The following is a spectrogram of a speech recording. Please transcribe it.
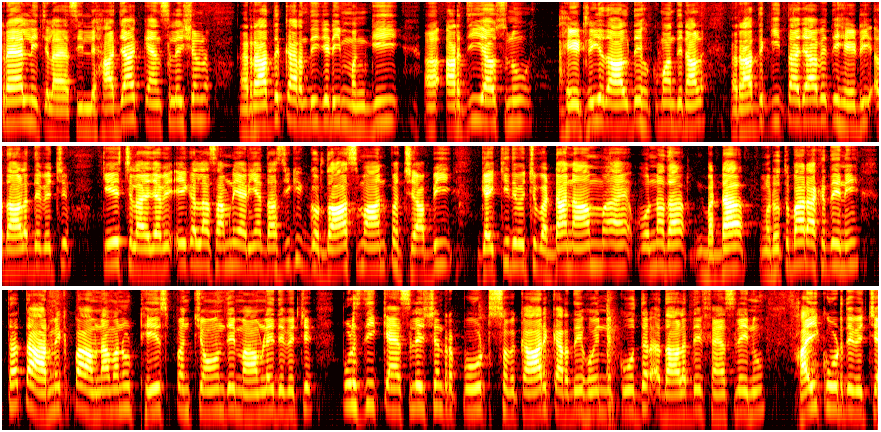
ਟ੍ਰਾਇਲ ਨਹੀਂ ਚਲਾਇਆ ਸੀ। ਲਿਹਾਜ਼ਾ ਕੈਂਸਲੇਸ਼ਨ ਰੱਦ ਕਰਨ ਦੀ ਜਿਹੜੀ ਮੰਗੀ ਅਰਜੀ ਆ ਉਸ ਨੂੰ ਹੇਠਲੀ ਅਦਾਲਤ ਦੇ ਹੁਕਮਾਂ ਦੇ ਨਾਲ ਰੱਦ ਕੀਤਾ ਜਾਵੇ ਤੇ ਹੇਠਲੀ ਅਦਾਲਤ ਦੇ ਵਿੱਚ ਕੇਸ ਚਲਾਇਆ ਜਾਵੇ। ਇਹ ਗੱਲਾਂ ਸਾਹਮਣੇ ਆ ਰਹੀਆਂ। ਦੱਸ ਜੀ ਕਿ ਗੁਰਦਾਸ ਮਾਨ ਪੰਜਾਬੀ ਗਾਇਕੀ ਦੇ ਵਿੱਚ ਵੱਡਾ ਨਾਮ ਹੈ। ਉਹਨਾਂ ਦਾ ਵੱਡਾ ਰੁਤਬਾ ਰੱਖਦੇ ਨੇ। ਤਾਂ ਧਾਰਮਿਕ ਭਾਵਨਾਵਾਂ ਨੂੰ ਠੇਸ ਪਹੁੰਚਾਉਣ ਦੇ ਮਾਮਲੇ ਦੇ ਵਿੱਚ ਪੁਲਿਸ ਦੀ ਕੈਂਸਲੇਸ਼ਨ ਰਿਪੋਰਟ ਸਵੀਕਾਰ ਕਰਦੇ ਹੋਏ ਨਕੋਦਰ ਅਦਾਲਤ ਦੇ ਫੈਸਲੇ ਨੂੰ ਹਾਈ ਕੋਰਟ ਦੇ ਵਿੱਚ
